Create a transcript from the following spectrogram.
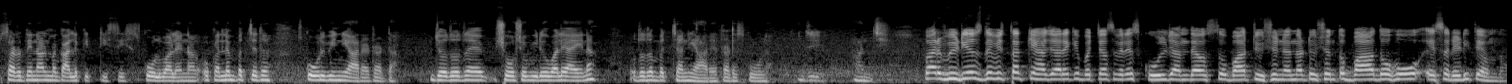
ਸਰ ਦੇ ਨਾਲ ਮੈਂ ਗੱਲ ਕੀਤੀ ਸੀ ਸਕੂਲ ਵਾਲੇ ਨਾਲ। ਉਹ ਕਹਿੰਦੇ ਬੱਚੇ ਦਾ ਸਕੂਲ ਵੀ ਨਹੀਂ ਆ ਰਿਹਾ ਤੁਹਾਡਾ। ਜਦੋਂ ਦੇ ਸ਼ੋਸ਼ੋ ਵੀਡੀਓ ਵਾਲੇ ਆਏ ਨਾ ਉਦੋਂ ਦਾ ਬੱਚਾ ਨਹੀਂ ਆ ਰਿਹਾ ਤੁਹਾਡੇ ਸਕੂਲ। ਜੀ। ਹਾਂਜੀ। ਪਰ ਵੀਡੀਓਜ਼ ਦੇ ਵਿੱਚ ਤਾਂ ਕਿਹਾ ਜਾ ਰਿਹਾ ਕਿ ਬੱਚਾ ਸਵੇਰੇ ਸਕੂਲ ਜਾਂਦਾ ਹੈ, ਉਸ ਤੋਂ ਬਾਅਦ ਟਿਊਸ਼ਨ ਜਾਂਦਾ ਟਿਊਸ਼ਨ ਤੋਂ ਬਾਅਦ ਉਹ ਇਸ ਰੇੜੀ ਤੇ ਆਉਂਦਾ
